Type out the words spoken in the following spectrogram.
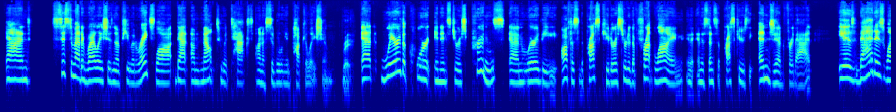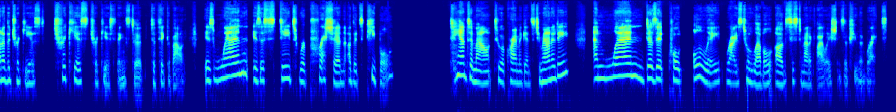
and systematic violations of human rights law that amount to attacks on a civilian population. Right. And where the court in its jurisprudence and where the office of the prosecutor is sort of the front line, in, in a sense, the prosecutor is the engine for that, is that is one of the trickiest, trickiest, trickiest things to, to think about is when is a state's repression of its people tantamount to a crime against humanity? And when does it, quote, only rise to a level of systematic violations of human rights?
